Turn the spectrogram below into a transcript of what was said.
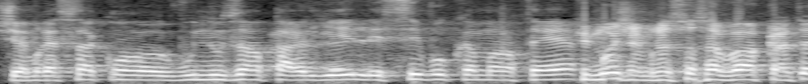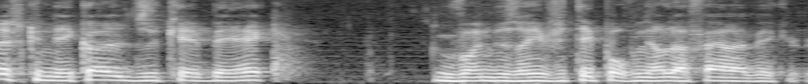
J'aimerais ça que vous nous en parliez. Laissez vos commentaires. Puis moi, j'aimerais ça savoir quand est-ce qu'une école du Québec va nous inviter pour venir le faire avec eux.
